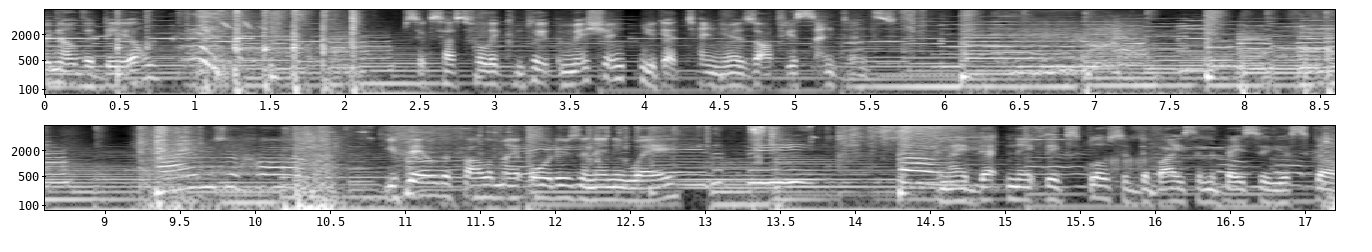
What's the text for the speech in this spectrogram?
You know the deal. Successfully complete the mission, you get 10 years off your sentence. You fail to follow my orders in any way, and I detonate the explosive device in the base of your skull.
